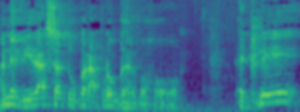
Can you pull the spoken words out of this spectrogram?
અને વિરાસત ઉપર આપણો ગર્વ હોવો. એટલે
